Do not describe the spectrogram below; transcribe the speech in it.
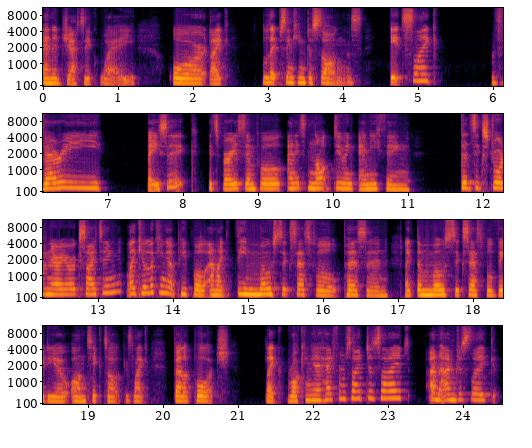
energetic way, or like lip syncing to songs, it's like very basic, it's very simple, and it's not doing anything that's extraordinary or exciting. Like you're looking at people and like the most successful person, like the most successful video on TikTok is like Bella Poarch, like rocking her head from side to side. And I'm just like,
